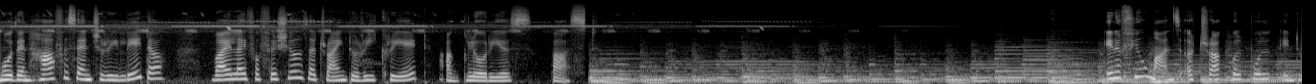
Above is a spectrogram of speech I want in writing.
More than half a century later, wildlife officials are trying to recreate a glorious past. In a few months, a truck will pull into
